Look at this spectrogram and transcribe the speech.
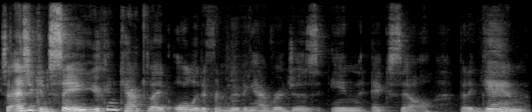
So as you can see, you can calculate all the different moving averages in Excel. But again,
